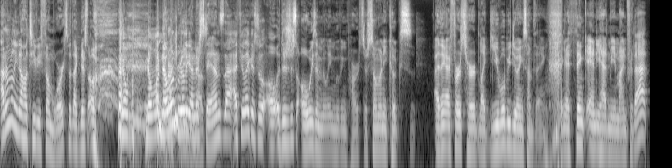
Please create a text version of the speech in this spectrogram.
i don't really know how tv film works but like there's oh No, no one, no one really does. understands that. I feel like there's oh, there's just always a million moving parts. There's so many cooks. I think I first heard like you will be doing something. Like, I think Andy had me in mind for that.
